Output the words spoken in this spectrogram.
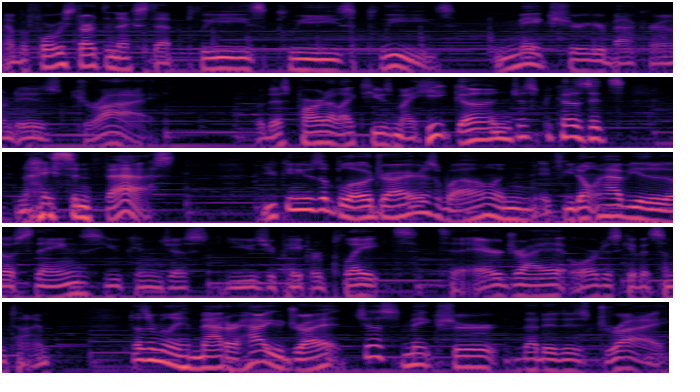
Now, before we start the next step, please, please, please make sure your background is dry. For this part, I like to use my heat gun just because it's nice and fast. You can use a blow dryer as well, and if you don't have either of those things, you can just use your paper plate to air dry it or just give it some time. Doesn't really matter how you dry it, just make sure that it is dry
